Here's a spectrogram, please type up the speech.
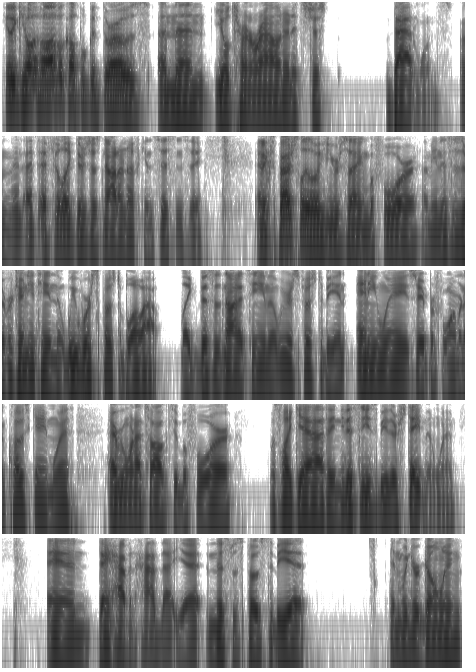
He, like he'll, he'll have a couple good throws, and then you'll turn around and it's just bad ones. And I, I feel like there's just not enough consistency. And especially like you were saying before, I mean, this is a Virginia team that we were supposed to blow out. Like this is not a team that we were supposed to be in any way, shape, or form in a close game with. Everyone I talked to before was like, "Yeah, they need, this needs to be their statement win," and they haven't had that yet. And this was supposed to be it. And when you're going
